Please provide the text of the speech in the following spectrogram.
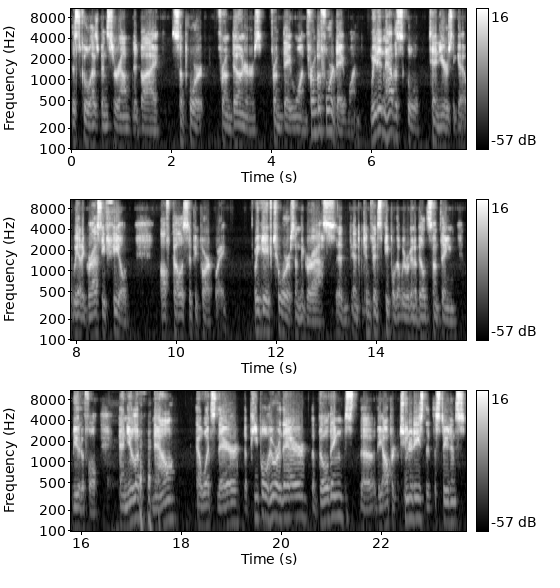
the school has been surrounded by support from donors from day one, from before day one. We didn't have a school 10 years ago. We had a grassy field off Pellissippi Parkway. We gave tours in the grass and, and convinced people that we were going to build something beautiful. And you look now, at what's there, the people who are there, the buildings, the the opportunities that the students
